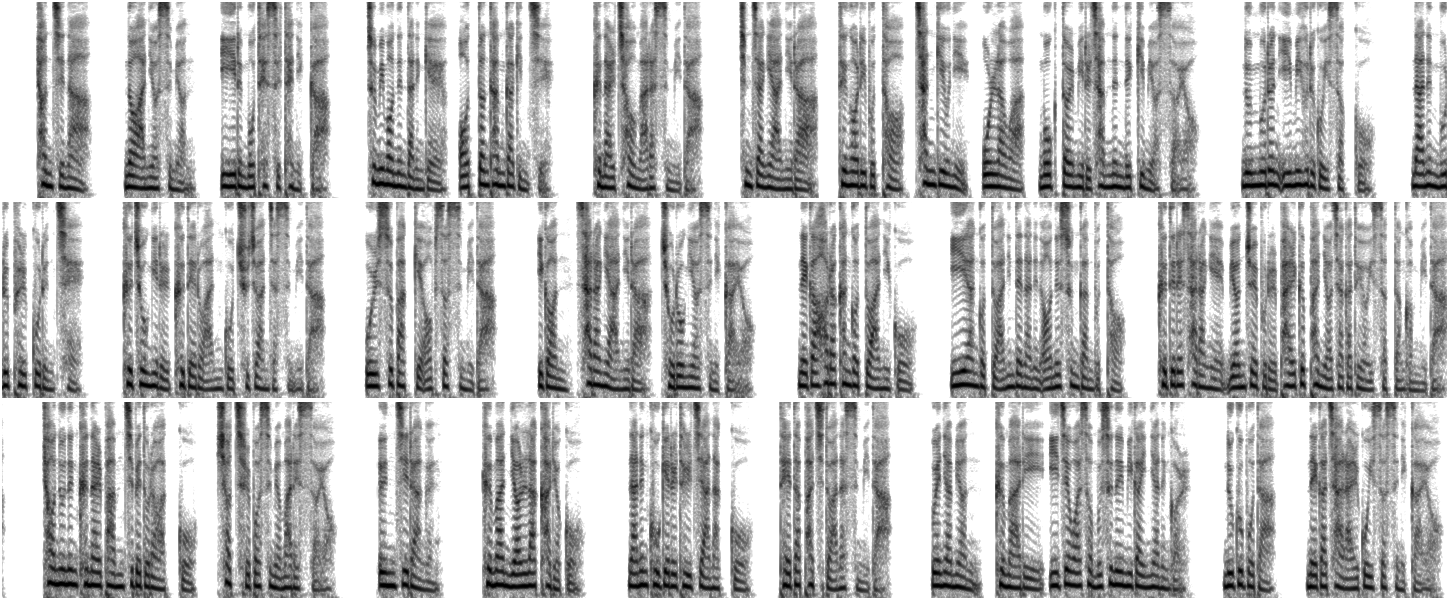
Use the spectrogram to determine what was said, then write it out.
현진아, 너 아니었으면 이 일은 못했을 테니까. 숨이 멎는다는 게 어떤 감각인지 그날 처음 알았습니다. 심장이 아니라 등허리부터 찬 기운이 올라와 목덜미를 잡는 느낌이었어요. 눈물은 이미 흐르고 있었고 나는 무릎을 꿇은 채 그 종이를 그대로 안고 주저앉았습니다. 울 수밖에 없었습니다. 이건 사랑이 아니라 조롱이었으니까요. 내가 허락한 것도 아니고 이해한 것도 아닌데 나는 어느 순간부터 그들의 사랑에 면죄부를 발급한 여자가 되어 있었던 겁니다. 현우는 그날 밤 집에 돌아왔고 셔츠를 벗으며 말했어요. 은지랑은 그만 연락하려고. 나는 고개를 들지 않았고 대답하지도 않았습니다. 왜냐면 그 말이 이제 와서 무슨 의미가 있냐는 걸 누구보다 내가 잘 알고 있었으니까요.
